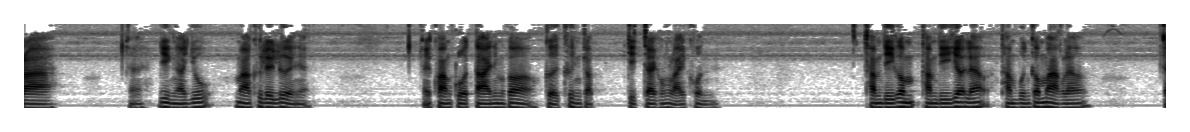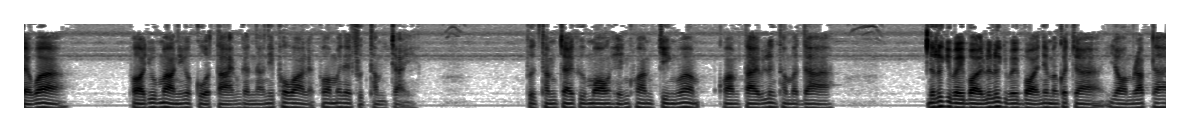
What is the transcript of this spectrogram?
รายิ่งอายุมากขึ้นเรื่อยๆ เนี่ยไอ้ความกลัวตายนี่มันก็เกิดขึ้นกับจิตใจของหลายคน ทำดีก็ทำดีเยอะแล้วทำบุญก็มากแล้ว แต่ว่าพออายุมากนี้ก็กลัวตายเหมือนกันนะนี่เพราะว่าอะไรเพราะไม่ได้ฝึกทำใจ ฝึกทำใจคือมองเห็นความจริงว่าความตายเป็นเรื่องธรรมดาระลึกอยู่บ่อยๆระลึกอยู่บ่อยๆเนี่ยมันก็จะยอมรับได้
